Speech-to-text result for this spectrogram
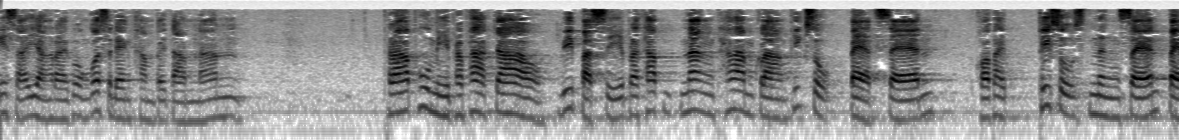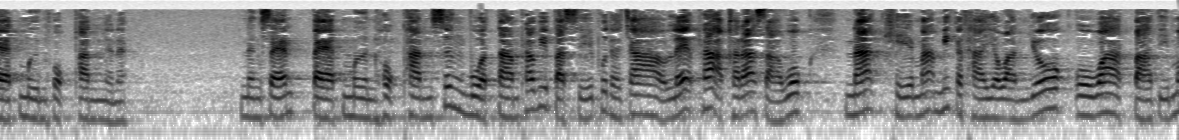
นิสัยอย่างไร พระองค์ก็แสดงธรรมไปตามนั้น พระผู้มีพระภาคเจ้า วิปัสสีประทับนั่งท่ามกลางภิกษุ8ปดแสนขออภัย ภิกษุหนึ่งแสนแปดหมื่นหกพันเนี่ยนะหนึ่งแสนแปดหมื่นหกพันซึ่งบวชตามพระวิปัสสีพุทธเจ้า และพระอัครสาวกณเคมะมิกทายวันโยกโอวาทปาติโม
